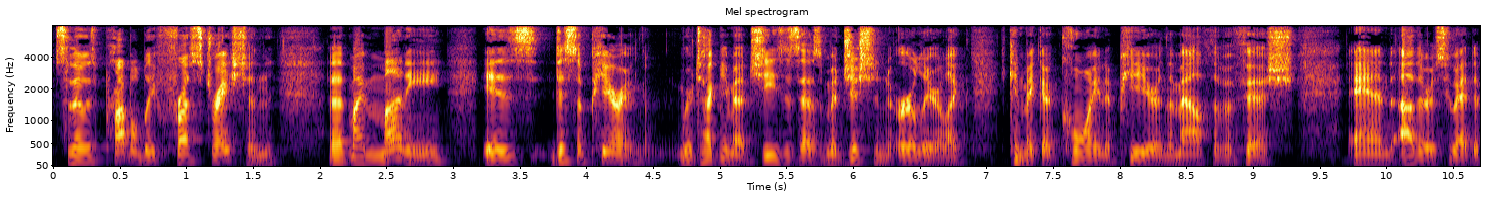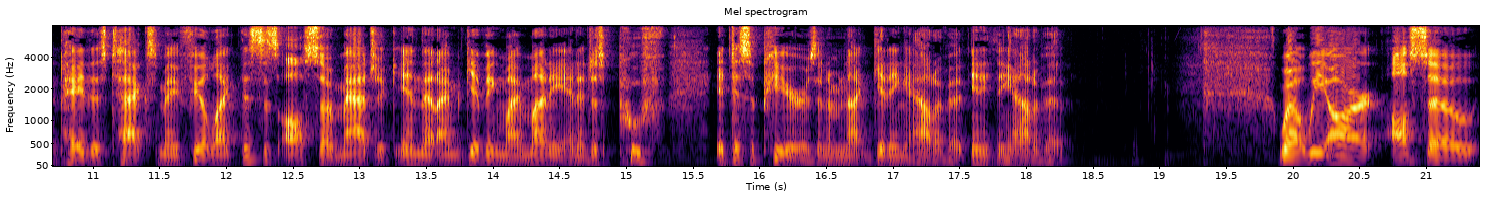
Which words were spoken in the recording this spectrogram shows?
So there was probably frustration that my money is disappearing. We are talking about Jesus as a magician earlier, like he can make a coin appear in the mouth of a fish. And others who had to pay this tax may feel like this is also magic in that I'm giving my money and it just poof, it disappears and I'm not getting out of it, anything out of it. Well, we are also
